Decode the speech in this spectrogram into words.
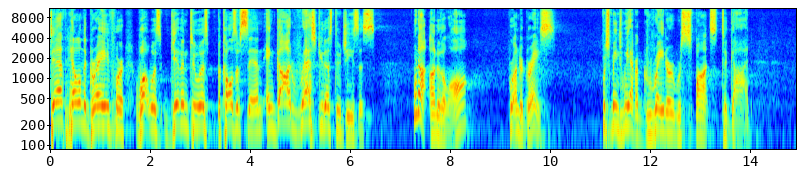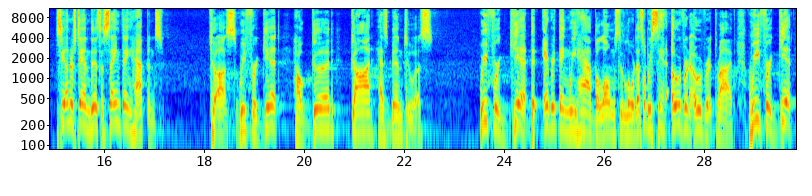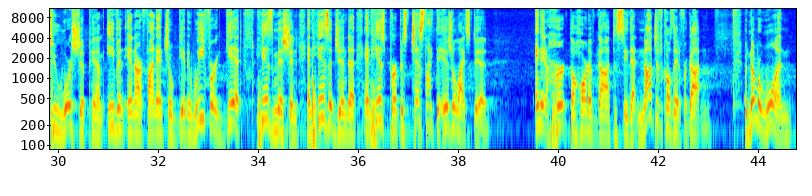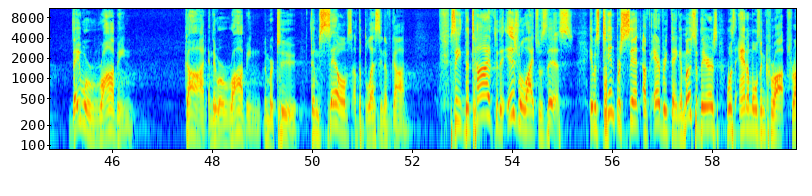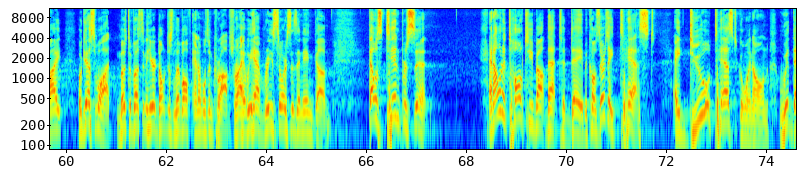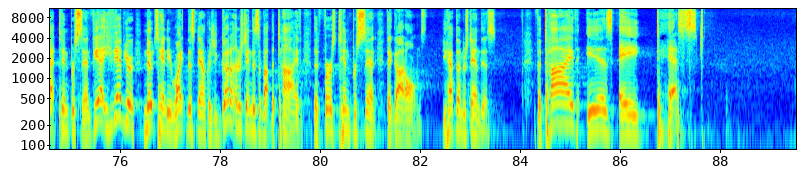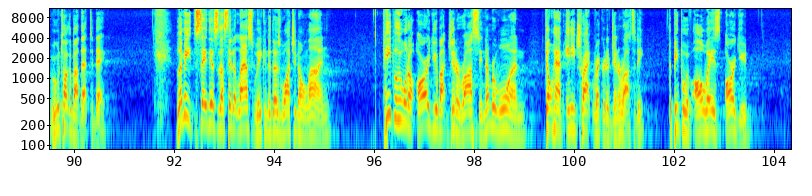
Death, hell, and the grave were what was given to us because of sin, and God rescued us through Jesus. We're not under the law, we're under grace, which means we have a greater response to God. See, understand this the same thing happens to us. We forget how good God has been to us. We forget that everything we have belongs to the Lord. That's what we said over and over at Thrive. We forget to worship Him even in our financial giving. We forget His mission and His agenda and His purpose, just like the Israelites did. And it hurt the heart of God to see that, not just because they had forgotten, but number one, they were robbing God and they were robbing, number two, themselves of the blessing of God. See, the tithe to the Israelites was this it was 10% of everything, and most of theirs was animals and crops, right? Well, guess what? Most of us in here don't just live off animals and crops, right? We have resources and income. That was 10%. And I want to talk to you about that today because there's a test a dual test going on with that 10%. If you have, if you have your notes handy, write this down because you've got to understand this about the tithe, the first 10% that God owns. You have to understand this. The tithe is a test. We're going to talk about that today. Let me say this as I said it last week, and to those watching online people who want to argue about generosity, number one, don't have any track record of generosity the people who have always argued.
